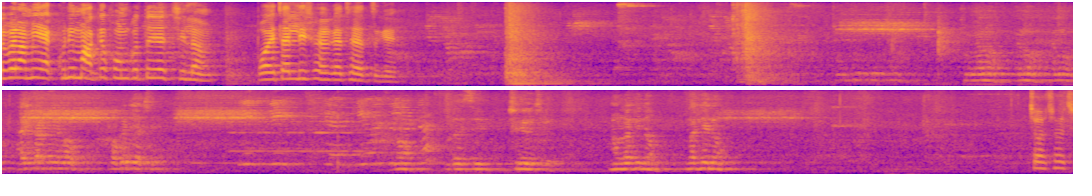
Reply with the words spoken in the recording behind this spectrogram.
এবার আমি এক্ষুনি মাকে ফোন করতে যাচ্ছিলাম পঁয়তাল্লিশ হয়ে গেছে আজকে এলো আই কার্ড এলো পকেটে আছে কি কি কি হয়েছিল নাও এটা ওটা এসে ছিঁড়ে গেছিল নাও লাগিয়ে নাও লাগিয়ে নাও চ চ চ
